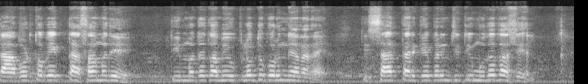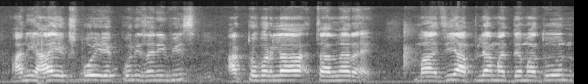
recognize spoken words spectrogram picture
ताबडतोब एक तासामध्ये ती मदत आम्ही उपलब्ध करून देणार आहे. ती सात तारखेपर्यंतची ती मुदत असेल. आणि हा एक्सपो एकोणीस आणि वीस ऑक्टोबरला चालणार आहे. माझी आपल्या माध्यमातून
